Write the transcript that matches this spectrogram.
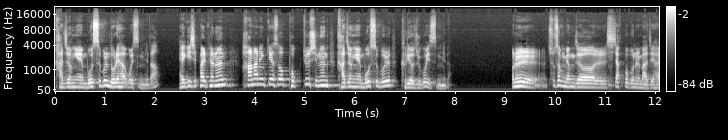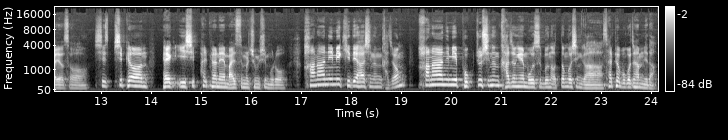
가정의 모습을 노래하고 있습니다. 128편은 하나님께서 복 주시는 가정의 모습을 그려주고 있습니다. 오늘 추석 명절 시작 부분을 맞이하여서 시, 편 128편의 말씀을 중심으로 하나님이 기대하시는 가정, 하나님이 복 주시는 가정의 모습은 어떤 것인가 살펴보고자 합니다.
